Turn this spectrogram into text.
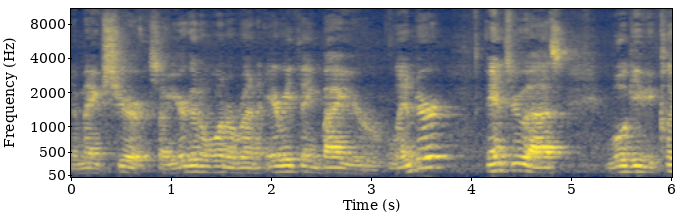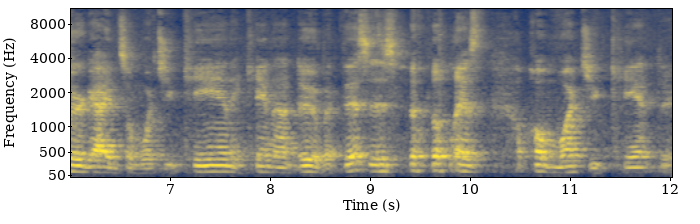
to make sure. So you're going to want to run everything by your lender and through us. We'll give you clear guidance on what you can and cannot do, but this is the list on what you can't do.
